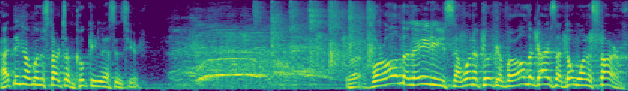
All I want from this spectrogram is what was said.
I think I'm going to start some cooking lessons here. For all the ladies that want to cook and for all the guys that don't want to starve.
